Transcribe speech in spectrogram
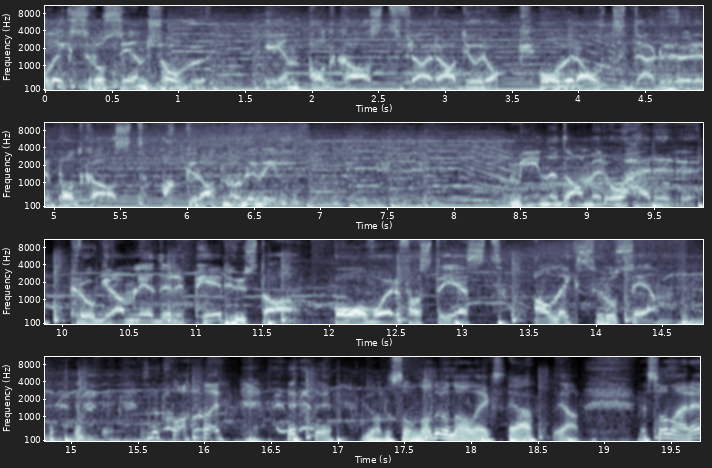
Alex Rosén Show. En podkast fra Radio Rock. Overalt der du hører podkast. Akkurat når du vil. Mine damer og herrer, programleder Per Hustad og vår faste gjest Alex Rosén. Du har- Du hadde sovna du nå, Alex. Ja. Sånn er det.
